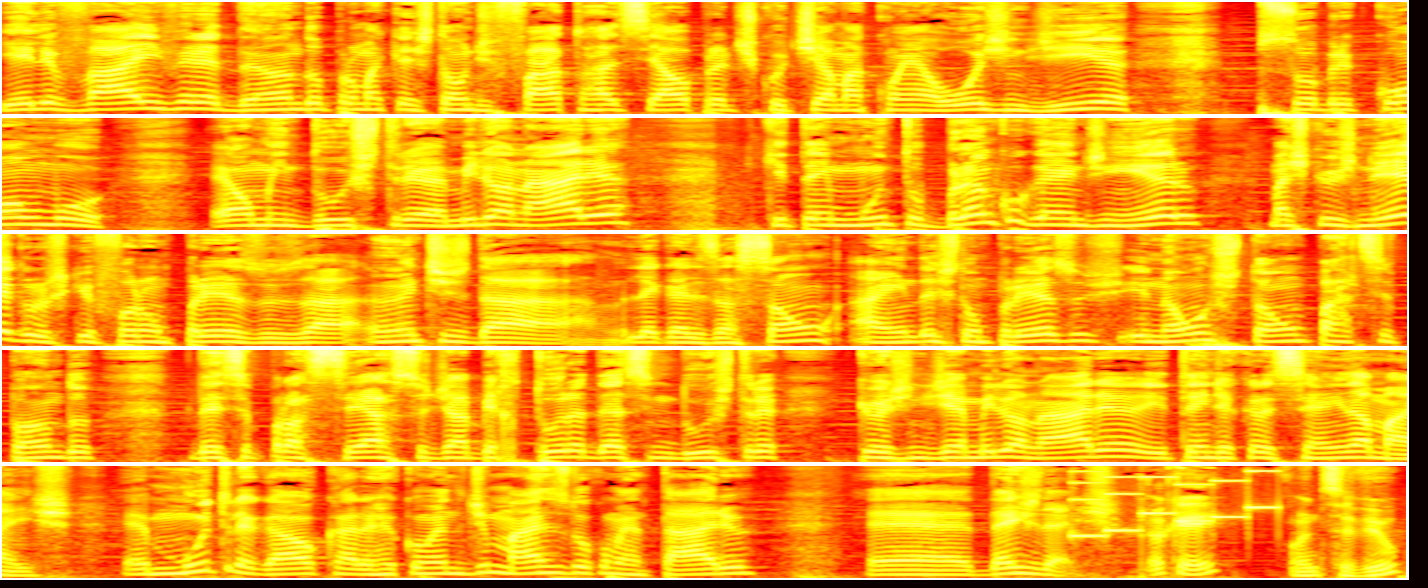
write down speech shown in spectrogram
e ele vai enveredando para uma questão de fato racial para discutir a maconha hoje em dia, sobre como é uma indústria milionária que tem muito branco ganhando dinheiro, mas que os negros que foram presos antes da legalização ainda estão presos e não estão participando desse processo de abertura dessa indústria que hoje em dia é milionária e tende a crescer ainda mais. É muito legal, cara. Eu recomendo demais o documentário. É 10 de 10. Ok. Onde você viu?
